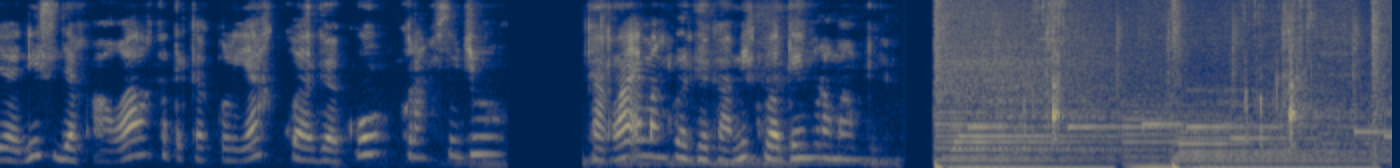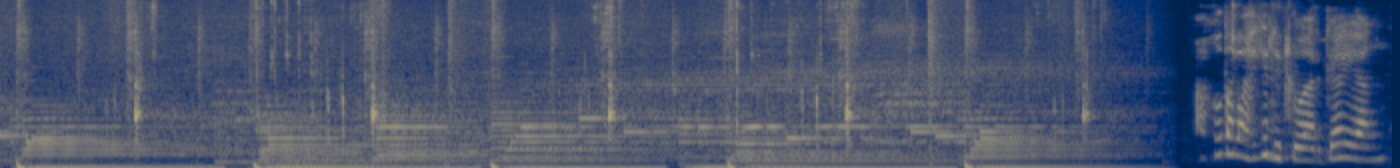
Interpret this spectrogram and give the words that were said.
Jadi sejak awal ketika kuliah, keluargaku kurang setuju. Karena emang keluarga kami keluarga yang kurang mampu. Aku terlahir di keluarga yang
